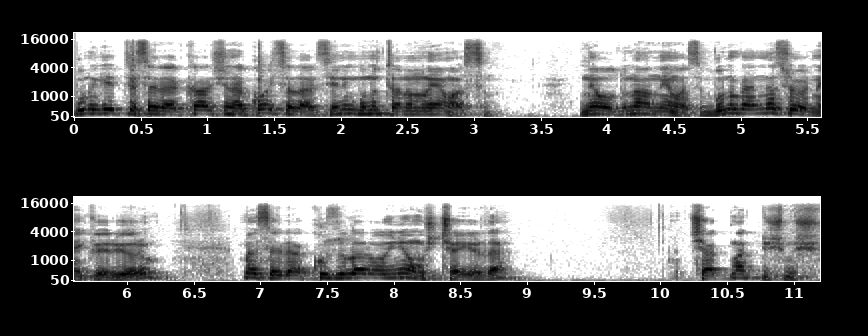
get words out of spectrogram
bunu getirseler karşına koysalar senin bunu tanımlayamazsın. Ne olduğunu anlayamazsın. Bunu ben nasıl örnek veriyorum? Mesela kuzular oynuyormuş çayırda. Çakmak düşmüş.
